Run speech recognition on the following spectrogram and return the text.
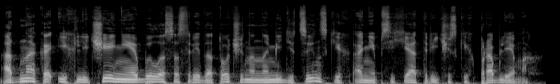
однако их лечение было сосредоточено на медицинских, а не психиатрических проблемах.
